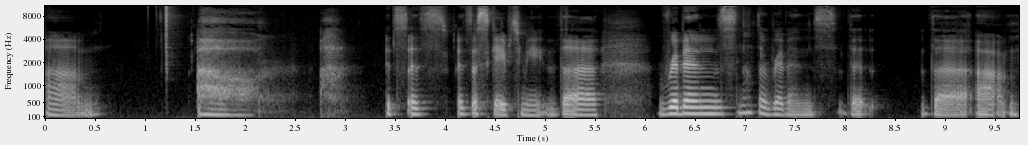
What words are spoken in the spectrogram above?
um, oh it's it's it's escaped me the ribbons not the ribbons the the um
